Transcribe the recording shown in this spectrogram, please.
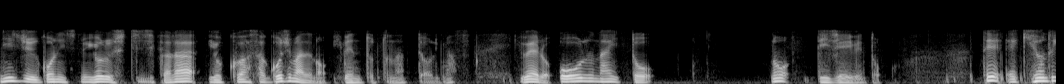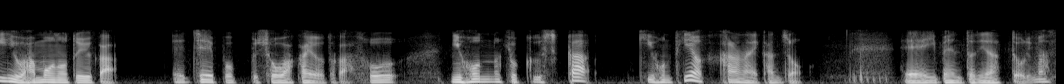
25日の夜7時から翌朝5時までのイベントとなっております。いわゆるオールナイトの DJ イベント。で、え基本的に和物というか、え J-POP、昭和歌謡とか、そう、日本の曲しか基本的にはかからない感じの、えー、イベントになっております。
